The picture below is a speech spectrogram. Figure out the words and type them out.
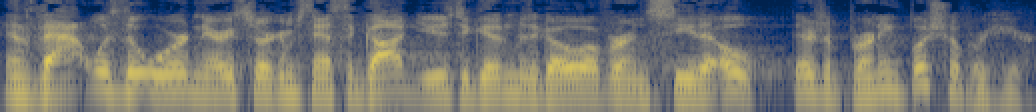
And that was the ordinary circumstance that God used to get him to go over and see that, oh, there's a burning bush over here.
